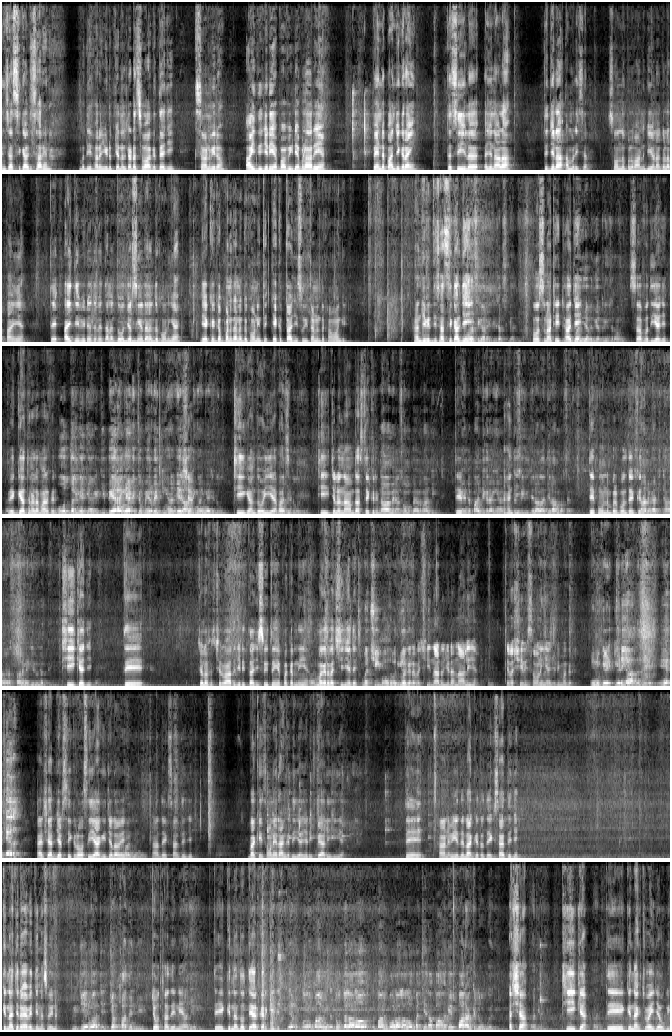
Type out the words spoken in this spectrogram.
ਹਾਂਜੀ, ਸਤਿ ਸ਼੍ਰੀ ਅਕਾਲ ਜੀ ਸਾਰਿਆਂ ਨੂੰ। ਵਧੀਆ ਫਾਰਮ YouTube ਚੈਨਲ ਤੁਹਾਡਾ ਸਵਾਗਤ ਹੈ ਜੀ। ਕਿਸਾਨ ਵੀਰੋ ਅੱਜ ਦੀ ਜਿਹੜੀ ਆਪਾਂ ਵੀਡੀਓ ਬਣਾ ਰਹੇ ਆ ਪਿੰਡ ਪੰਜ ਕਰਾਈ ਤਹਿਸੀਲ ਅਜਨਾਲਾ ਤੇ ਜ਼ਿਲ੍ਹਾ ਅੰਮ੍ਰਿਤਸਰ। ਸੋਨੂ ਪਹਿਲਵਾਨ ਜੀ ਉਹਨਾਂ ਕੋਲ ਆਪਾਂ ਆਏ ਆ ਤੇ ਅੱਜ ਦੀ ਵੀਡੀਓ ਦੇ ਵਿੱਚ ਤੁਹਾਨੂੰ ਦੋ ਜਰਸੀਆਂ ਤੁਹਾਨੂੰ ਦਿਖਾਉਣੀਆਂ। ਇੱਕ ਗੱਬਣ ਤੁਹਾਨੂੰ ਦਿਖਾਉਣੀ ਤੇ ਇੱਕ ਤਾਜੀ ਸੂਈ ਤੁਹਾਨੂੰ ਦਿਖਾਵਾਂਗੇ। ਹਾਂਜੀ ਵੀਰ ਜੀ ਸਤਿ ਸ਼੍ਰੀ ਅਕਾਲ ਜੀ। ਸਤਿ ਸ਼੍ਰੀ ਅਕਾਲ ਜੀ ਸਤਿ ਸ਼੍ਰੀ ਅਕਾਲ ਜੀ। ਹੋਰ ਸੁਣਾ ਠੀਕ ਠਾਕ ਜੀ? ਵਧੀਆ ਵਧੀਆ ਤੁਸੀਂ ਸੁਣਾਓ? ਸਭ ਵਧੀਆ ਜੀ। ਵੇਖ ਗਿਆ ਉਹਦੇ ਨਾਲ ਮਾਰ ਫਿਰ? ਉਦੋਂ ਹੀ ਵੇਖਿਆ ਵੀਰ ਜੀ ਫੇਰ ਆਈਆਂ ਵਿੱਚੋਂ ਫੇਰ ਵੇਖੀਆਂ ਇਹ ਰਾਤ ਦੀਆਂ ਆਈਆਂ ਜੀ ਦੋ। ਠੀਕ ਆ ਹੁਣ ਦੋ ਹੀ ਆ ਬਸ। ਹਾਂਜੀ ਦੋ ਜੀ ਠੀਕ ਚਲੋ ਨਾਮ ਦੱਸ ਦੇ ਕਰਿਓ ਨਾਮ ਮੇਰਾ ਸੋਨੂ ਪਹਿਲਵਾਨ ਜੀ। ਤੇ- ਪਿੰਡ ਪੰਜ ਕਰਾਈਆਂ ਹਾਂਜੀ। ਤਹਿਸੀਲ ਜਨਾਲਾ ਜ਼ਿਲ੍ਹਾ ਅੰਮ੍ਰਿਤਸਰ। ਤੇ ਫੋਨ ਨੰਬਰ ਬੋਲ ਦੇ ਕਰਿਓ 9818 97029 ਠੀਕ ਹੈ ਜੀ। ਤੇ ਚਲੋ ਫਿਰ ਸ਼ੁਰੂਆਤ ਜਿਹੜੀ ਤਾਜੀ ਸੂਈ ਤੋਂ ਹੀ ਆਪਾਂ ਕਰਨੀ ਆ। ਮਗਰ ਵੱਛੀ ਜੀ ਇਹਦੇ? ਵੱਛੀ ਬਹੁਤ ਵਧੀਆ ਮਗਰ ਵੱਛੀ ਨਾੜੂ ਜਿਹੜਾ ਨਾਲ ਹੀ ਆ। ਤੇ ਵੱਛੀ ਵੀ ਸੋਹਣੀ ਆ ਜਿਹੜੀ ਮਗਰ। ਇਹਨੂੰ ਕਿਹੜੀ ਆਖ ਦਿੰਦੇ? ਇਹ ਖੈਰ ਐਰਸ਼ਰ ਜਰਸੀ ਕ੍ਰੋਸ ਹੀ ਆ ਗਈ ਚਲੋ ਇਹ। ਹਾਂਜੀ ਹਾਂਜੀ। ਆ ਦੇਖ ਸਕਦੇ ਜੀ। ਬਾਕੀ ਸੋਹਣੇ ਰੰਗ ਦੀ ਆ ਜਿਹੜੀ ਪਿਆਰੀ ਜੀ ਆ। ਤੇ ਥਣ ਵੀ ਇਹਦੇ ਲਾਗੇ ਤੋਂ ਦੇਖ ਸਕਦੇ ਜੀ। ਕਿੰਨਾ ਚਿਰ ਹੋਇਆ ਵੀਰ ਜੀ ਨਾ ਸੂਈ ਨੂੰ? ਵੀਰ ਜੀ ਇਹਨੂੰ ਅੱਜ ਚੌਥਾ ਦਿਨ ਜੀ। ਚੌਥਾ ਦਿਨ ਆ। ਹਾਂਜੀ ਤੇ ਕਿੰਨਾ ਦੁੱਧ ਤਿਆਰ ਕਰ ਗਈ ਜੀ? ਫਿਰ ਉਹ ਭਾਵੇਂ ਤੇ ਦੁੱਧ ਲਾ ਲਓ ਤੇ ਭਾਵੇਂ ਬੋਲਾ ਲਾ ਲਓ ਬੱਚੇ ਦਾ ਪਾ ਕੇ 12 ਕਿਲੋ ਹੋਊਗਾ ਜੀ। ਅੱਛਾ। ਹਾਂਜੀ। ਠੀਕ ਆ। ਤੇ ਕਿੰਨਾ ਕੁ ਚਵਾਈ ਜਾਊਗੀ?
